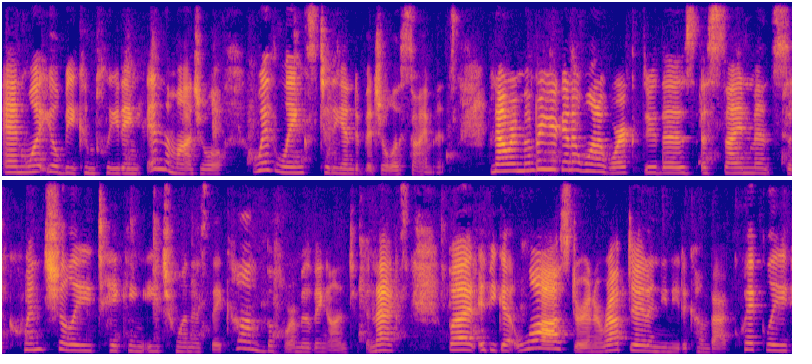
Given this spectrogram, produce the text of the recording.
and what you'll be completing in the module with links to the individual assignments. Now remember you're going to want to work through those assignments sequentially, taking each one as they come before moving on to the next. But if you get lost or interrupted and you need to come back quickly,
